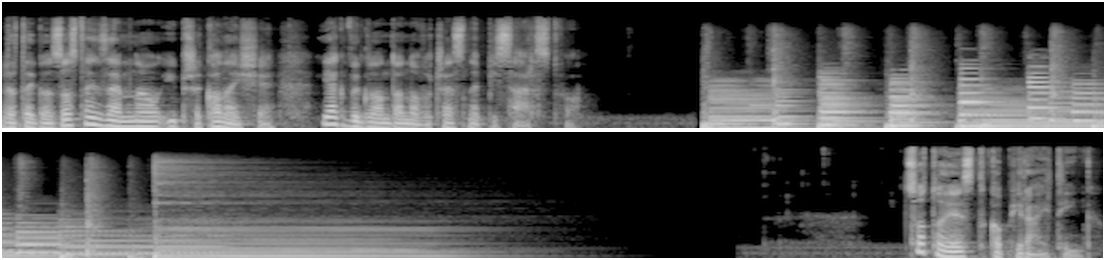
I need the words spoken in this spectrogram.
Dlatego zostań ze mną i przekonaj się, jak wygląda nowoczesne pisarstwo. Co to jest copywriting?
